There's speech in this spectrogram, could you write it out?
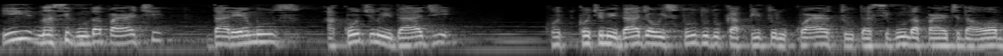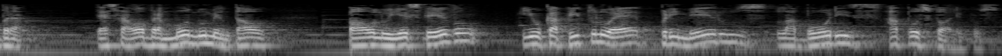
e na segunda parte daremos a continuidade continuidade ao estudo do capítulo 4 da segunda parte da obra dessa obra monumental Paulo e Estevão, e o capítulo é Primeiros Labores Apostólicos.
